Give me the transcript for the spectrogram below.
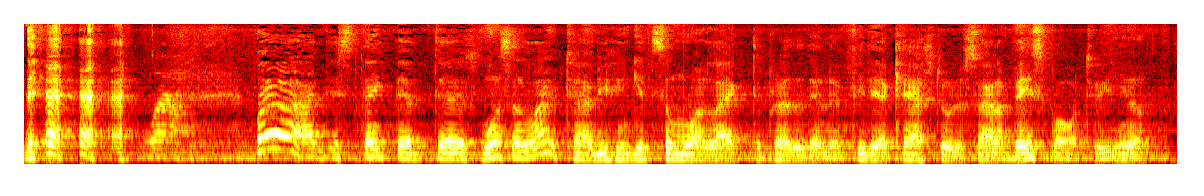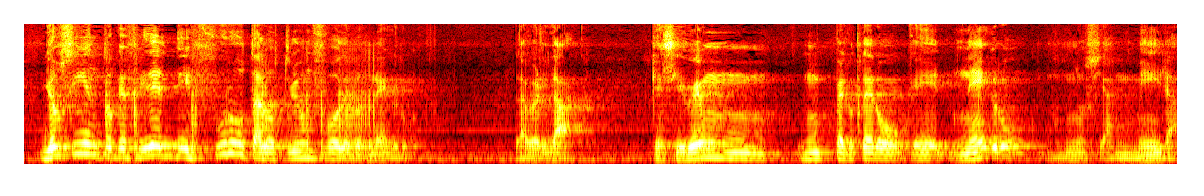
Wow. Well, I just think that uh, once in a lifetime you can get someone like the president of Fidel Castro to sign a baseball to you, you know. Yo siento que Fidel disfruta los triunfos de los negros, la verdad. Que si ve un, un pelotero que es negro, uno se admira.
